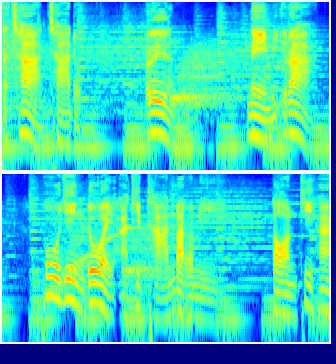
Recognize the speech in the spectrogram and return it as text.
ศชาติชาดก เรื่อง เนมิราช ผู้ยิ่งด้วยอธิษฐานบารมี ตอนที่ห้า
